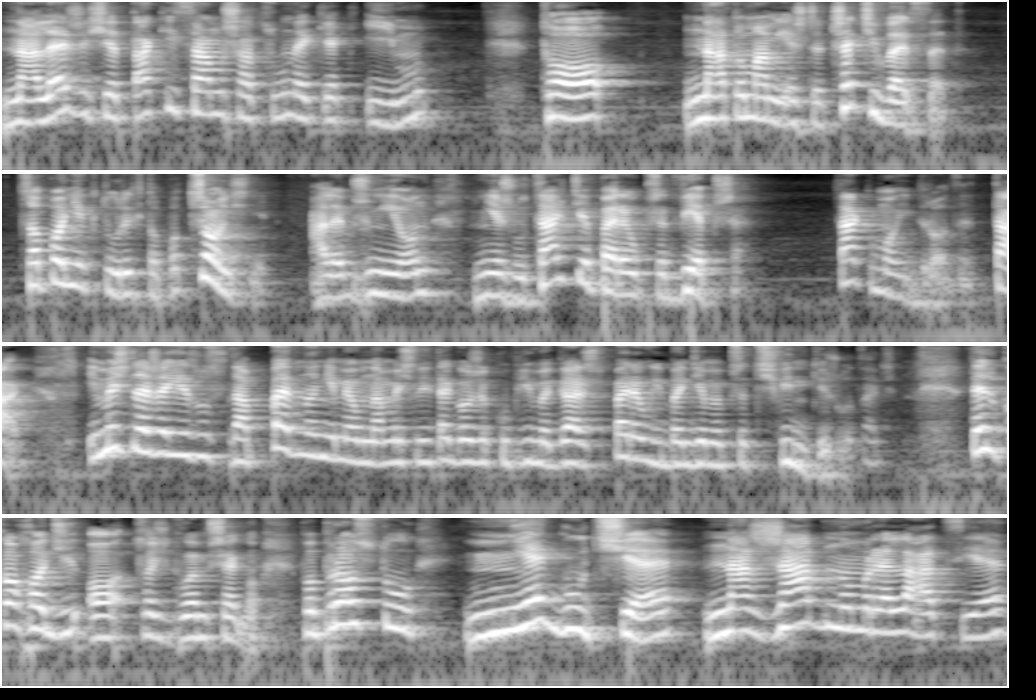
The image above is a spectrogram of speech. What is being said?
należy się taki sam szacunek jak im, to na to mam jeszcze trzeci werset. Co po niektórych to potrząśnie, ale brzmi on: Nie rzucajcie pereł przed wieprze. Tak, moi drodzy, tak. I myślę, że Jezus na pewno nie miał na myśli tego, że kupimy garść pereł i będziemy przed świnki rzucać. Tylko chodzi o coś głębszego. Po prostu nie gódź się na żadną relację,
